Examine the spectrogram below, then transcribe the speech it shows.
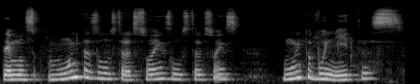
temos muitas ilustrações, ilustrações muito bonitas,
